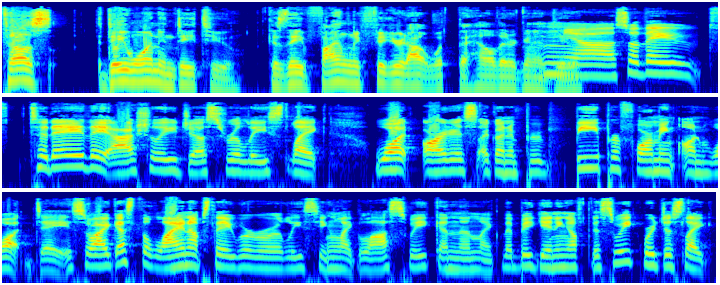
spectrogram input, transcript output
Tell us day one and day two because they finally figured out what the hell they're gonna do. Yeah, so they today they actually just released like what artists are to per- be performing on what day. So I guess the lineups they were releasing like last week and then like the beginning of this week were just like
